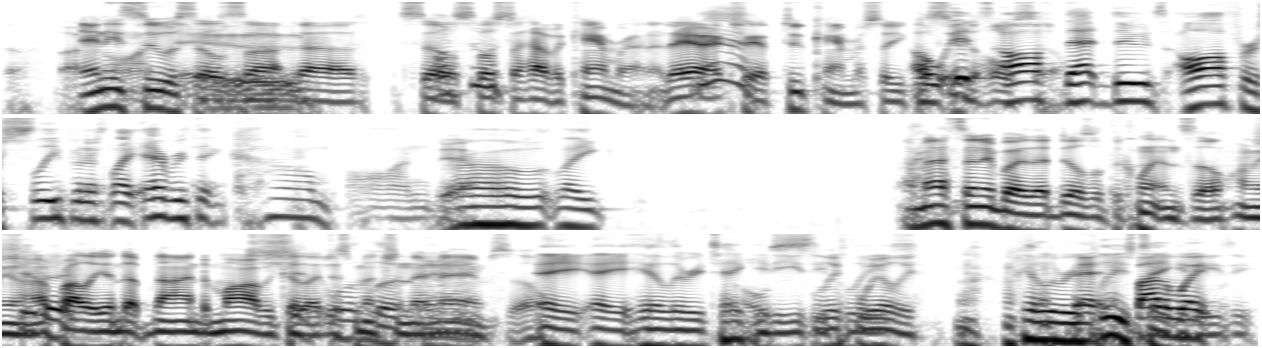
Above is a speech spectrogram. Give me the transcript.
the fuck. Any on, suicide dude. cell, uh, cell On is supposed to have a camera in it. They actually have two cameras, so you can Oh, see it's the whole off. cell. That dude's off or sleeping. It's like everything. Come on, Yeah. bro. Like I mean, that's anybody that deals with the Clintons, though. I mean, I'll probably end up dying tomorrow because I just well, mentioned look, their hey, names. So hey, hey, Hillary, take Old it easy, Slick please. Willie. Hillary, please by take the way, it easy.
